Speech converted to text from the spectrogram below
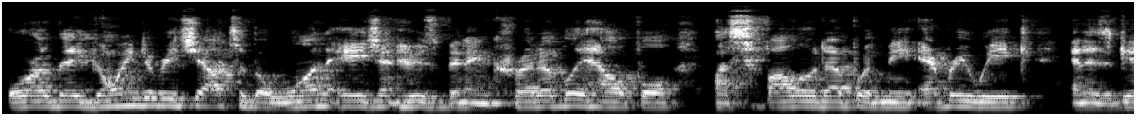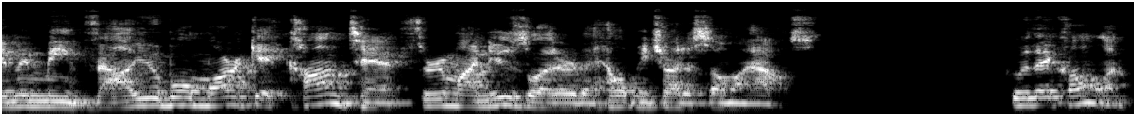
Or are they going to reach out to the one agent who's been incredibly helpful, has followed up with me every week, and is giving me valuable market content through my newsletter to help me try to sell my house? Who are they calling?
